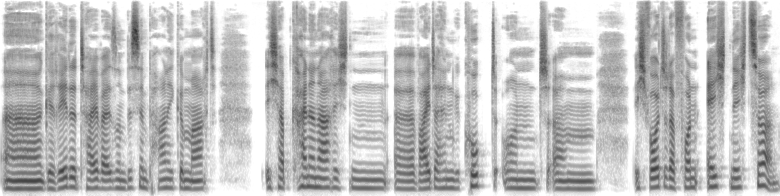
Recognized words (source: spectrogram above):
äh, geredet, teilweise ein bisschen Panik gemacht. Ich habe keine Nachrichten äh, weiterhin geguckt und ähm, ich wollte davon echt nichts hören.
